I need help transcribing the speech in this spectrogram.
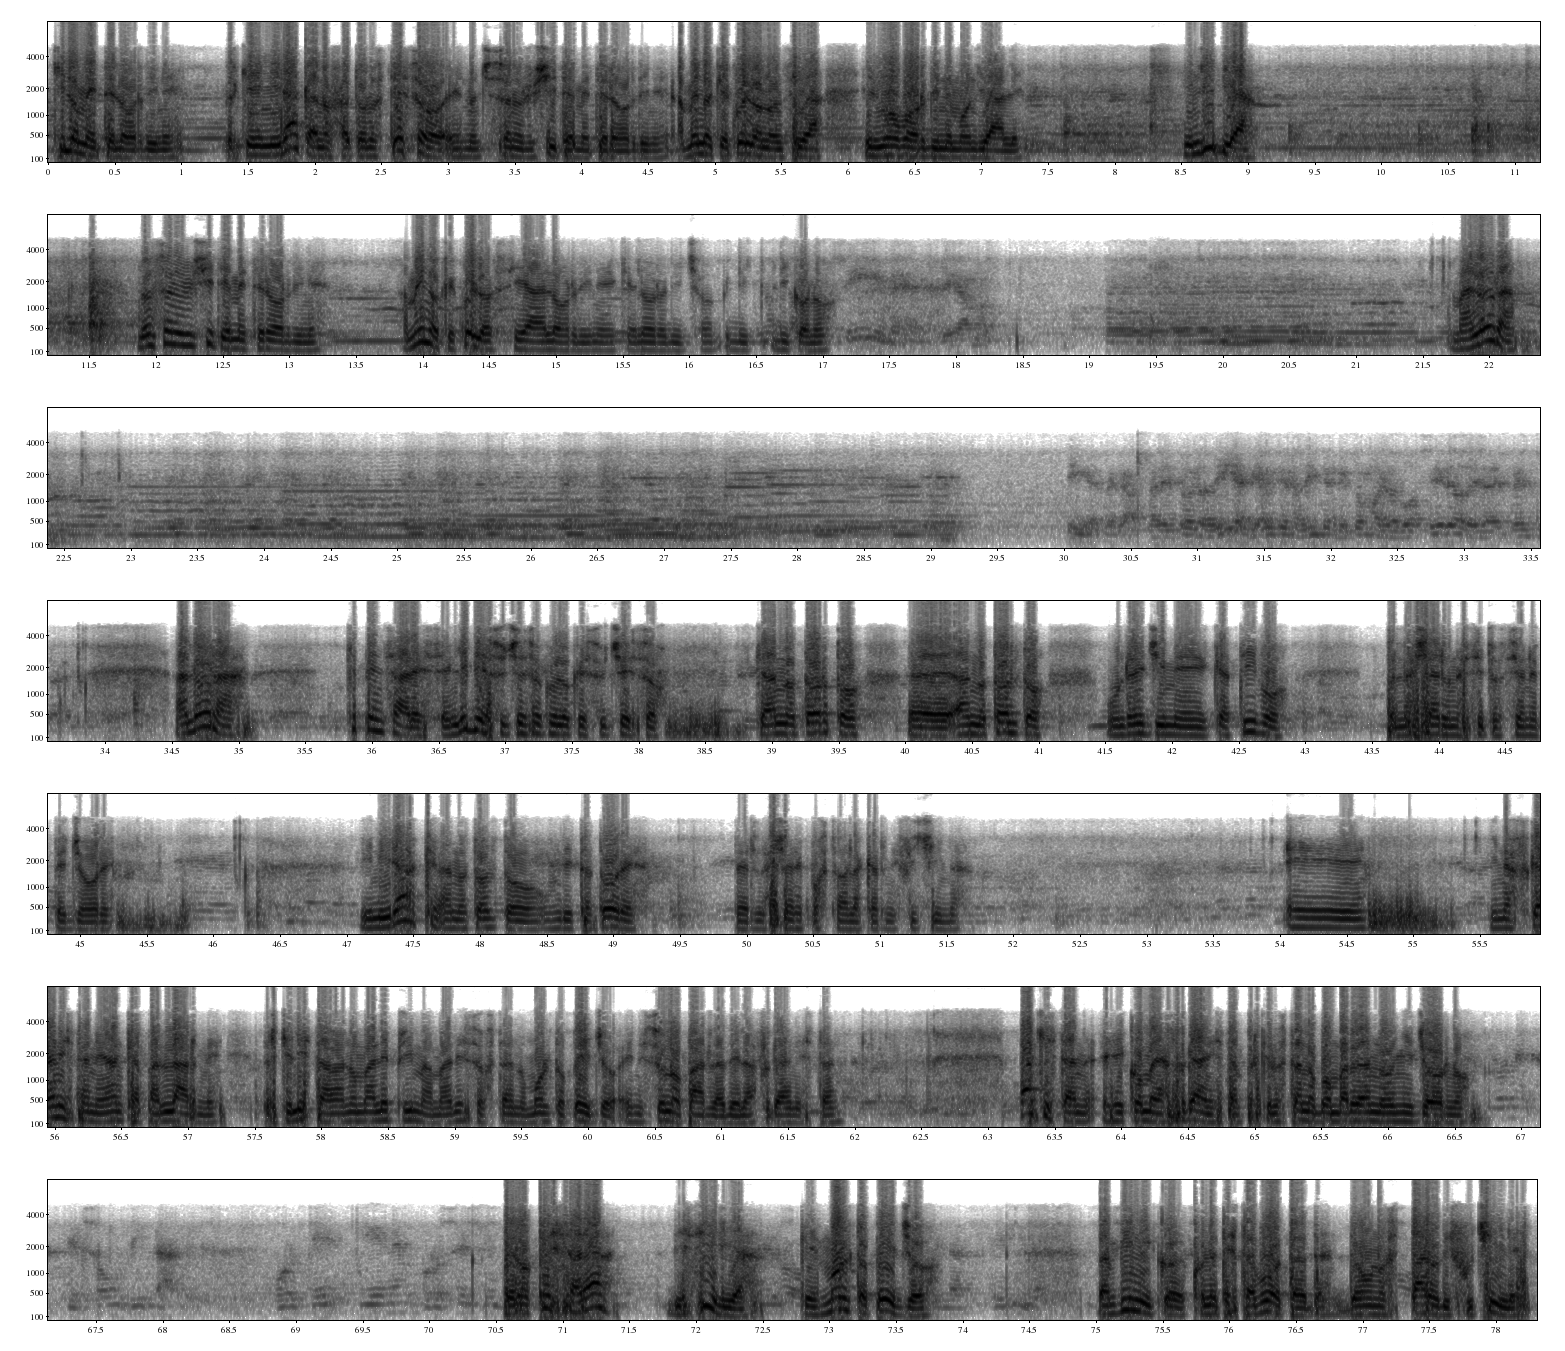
chi lo mette l'ordine? Perché in Iraq hanno fatto lo stesso e non ci sono riusciti a mettere ordine, a meno che quello non sia il nuovo ordine mondiale. In Libia non sono riusciti a mettere ordine, a meno che quello sia l'ordine che loro dicio, dicono. Ma allora? Allora, che pensare se in Libia è successo quello che è successo? Che hanno, torto, eh, hanno tolto un regime cattivo per lasciare una situazione peggiore. In Iraq hanno tolto un dittatore per lasciare posto alla carneficina. E in Afghanistan neanche a parlarne, perché lì stavano male prima, ma adesso stanno molto peggio e nessuno parla dell'Afghanistan. Pakistan è come Afghanistan perché lo stanno bombardando ogni giorno. Però che sarà di Siria, che è molto peggio? Bambini con la testa vuota da uno sparo di fucile.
